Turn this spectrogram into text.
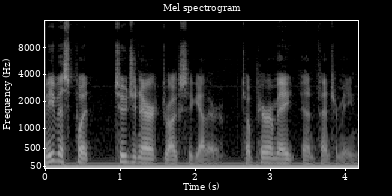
Vivus put two generic drugs together, topiramate and phentermine.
